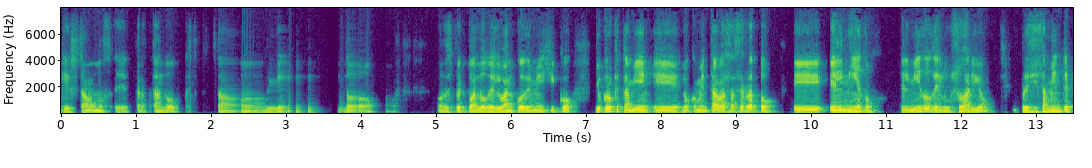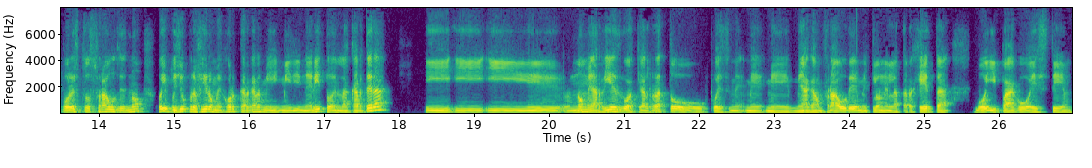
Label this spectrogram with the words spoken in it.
que estábamos eh, tratando, estábamos viendo con respecto a lo del Banco de México, yo creo que también eh, lo comentabas hace rato, eh, el miedo, el miedo del usuario, precisamente por estos fraudes, ¿no? Oye, pues yo prefiero mejor cargar mi, mi dinerito en la cartera y, no me arriesgo a que al rato pues me, me, me, hagan fraude, me clonen la tarjeta, voy y pago este,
